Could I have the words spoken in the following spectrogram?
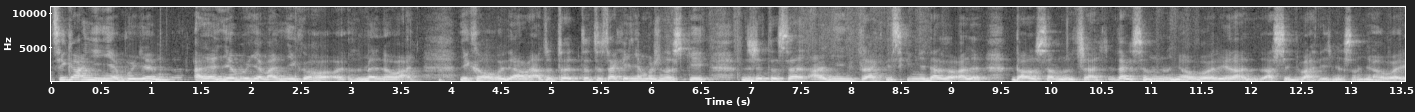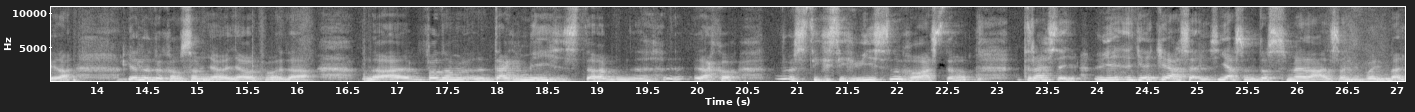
cigáni nebudem, ale nebudem ani nikoho menovať, nikoho udávať. A toto, toto také nemožnosti, že to sa ani prakticky nedalo, ale dalo sa mlčať. Tak som nehovorila, asi dva týždne som nehovorila. Jednoducho som ne, neodpovedala. No a potom tak mi toho, ako z tých, z tých výsluhov a z toho trase, deti, ja, sa, ja som dosť smelá, sa nebojím mať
